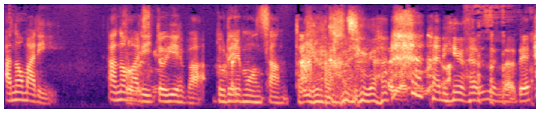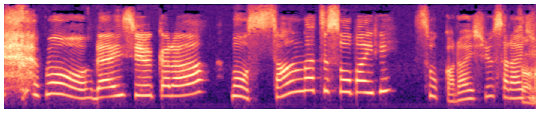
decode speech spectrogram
アノマリー。アノマリーといえば、ドルエモンさんという感じが、はい、ありますので、もう来週からもう3月相場入り？そうか、来週、再来週？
